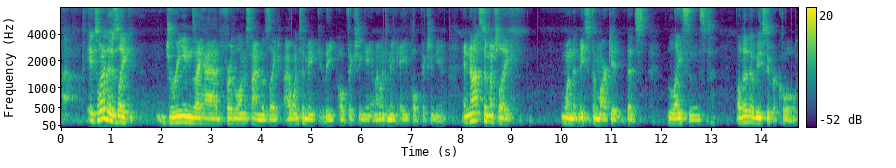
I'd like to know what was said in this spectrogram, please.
uh, it's one of those like dreams I had for the longest time was like I want to make the Pulp Fiction game. I want to make a Pulp Fiction game, and not so much like one that makes it to market that's licensed. Although that would be super cool.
